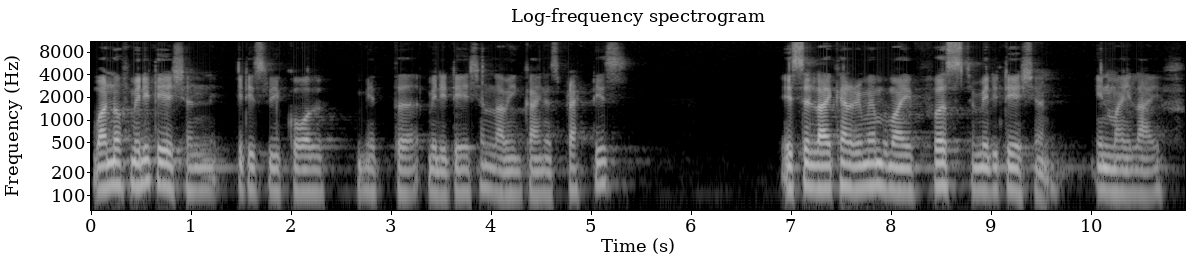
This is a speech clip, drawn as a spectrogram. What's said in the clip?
One of meditation, it is we call metta meditation, loving kindness practice. It's like I can remember my first meditation in my life.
